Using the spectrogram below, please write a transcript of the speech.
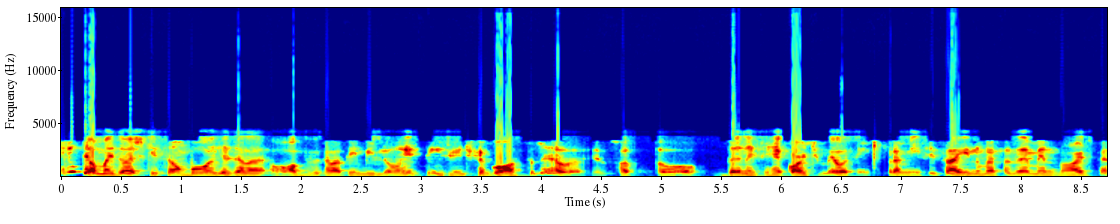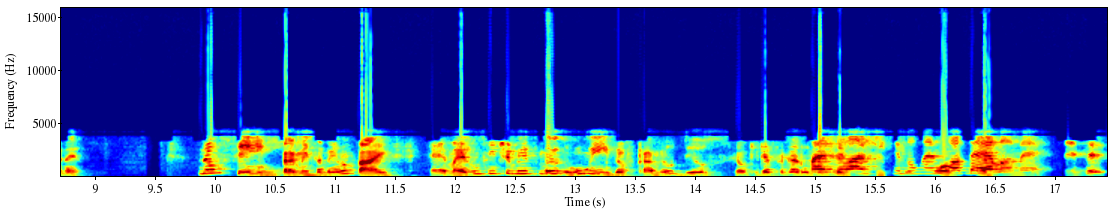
Então, mas eu acho que são bolhas. Ela, óbvio que ela tem milhões, tem gente que gosta dela. Eu só tô dando esse recorte meu, assim, que pra mim, se sair, não vai fazer a menor diferença. Não, sim, pra mim também não vai. É mais um sentimento mesmo ruim de eu ficar, meu Deus do céu, o que, que essa garota Mas eu acho que não é só dela, né? Nessa,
